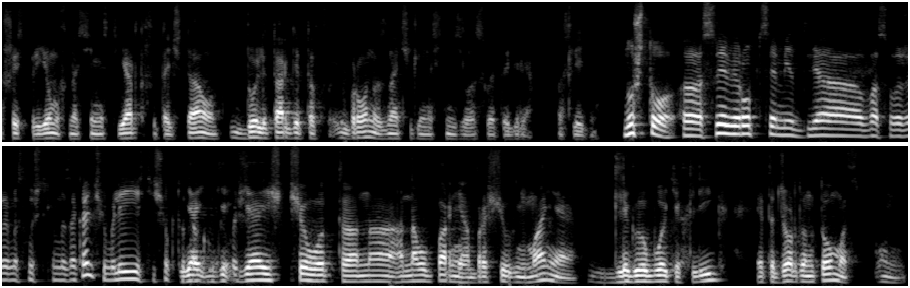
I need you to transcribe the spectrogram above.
6 приемов на 70 ярдов и тачдаун. Доля таргетов Эброна значительно снизилась в этой игре последней. Ну что, э, с вевер-опциями для вас, уважаемые слушатели, мы заканчиваем? Или есть еще кто-то? Я, я, я еще вот э, на одного парня обращу внимание. Для глубоких лиг это Джордан Томас. Он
